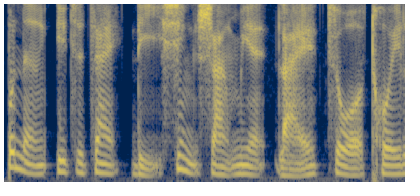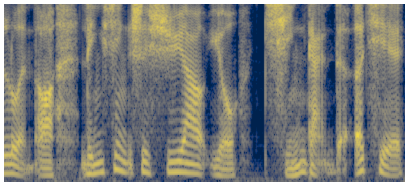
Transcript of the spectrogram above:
不能一直在理性上面来做推论啊。灵性是需要有情感的，而且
